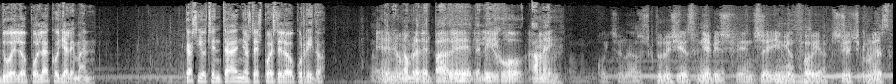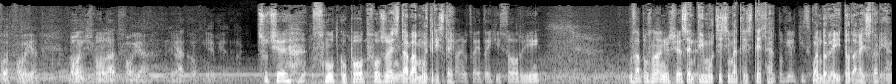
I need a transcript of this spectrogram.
Duelo polaco y alemán. Casi 80 años después de lo ocurrido. En el nombre del Padre, del Hijo. Amén. Estaba muy triste. Sentí muchísima tristeza cuando leí toda la historia.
